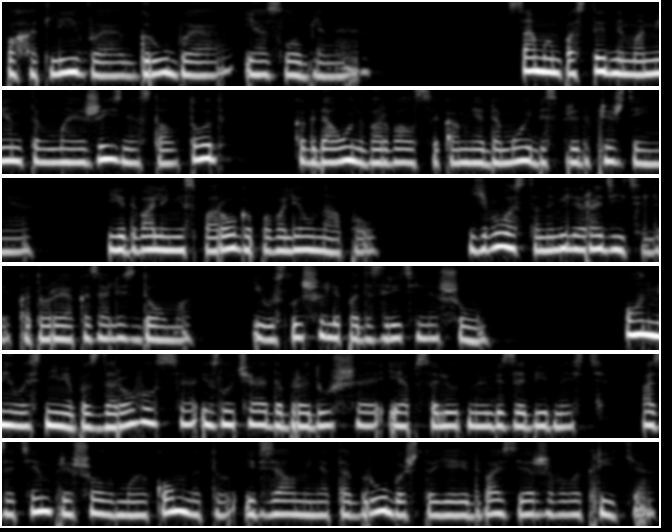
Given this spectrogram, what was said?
похотливое, грубое и озлобленное. Самым постыдным моментом в моей жизни стал тот, когда он ворвался ко мне домой без предупреждения едва ли не с порога повалил на пол. Его остановили родители, которые оказались дома, и услышали подозрительный шум. Он мило с ними поздоровался, излучая добродушие и абсолютную безобидность, а затем пришел в мою комнату и взял меня так грубо, что я едва сдерживала крики.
